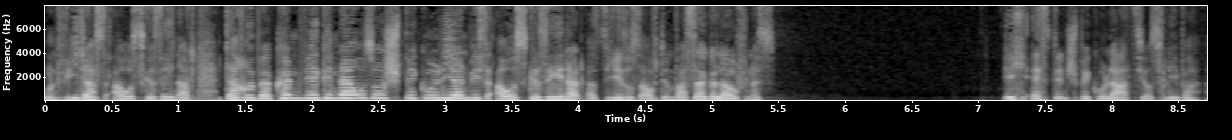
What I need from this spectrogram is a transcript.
Und wie das ausgesehen hat, darüber können wir genauso spekulieren, wie es ausgesehen hat, als Jesus auf dem Wasser gelaufen ist. Ich esse den Spekulatius lieber.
